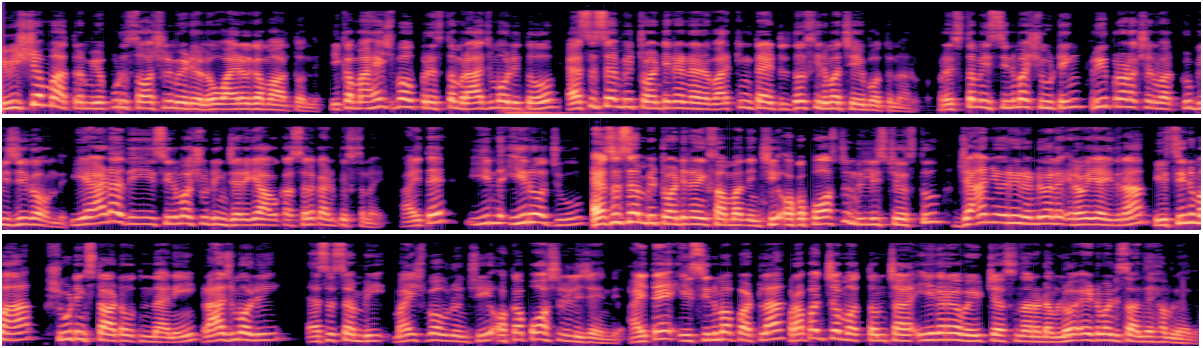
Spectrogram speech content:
ఈ విషయం మాత్రం ఎప్పుడు సోషల్ మీడియాలో వైరల్గా మారుతుంది. ఇక మహేష్ బాబు ప్రస్తుతం రాజమౌళితో ఎస్ఎస్ఎంబి ట్వంటీ నైన్ అనే వర్కింగ్ టైటిల్తో సినిమా చేయబోతున్నారు. ప్రస్తుతం ఈ cinema shooting pre production work బిజీగా ఉంది. ఈ ఏడాది ఈ సినిమా షూటింగ్ జరిగే అవకాశాలు కనిపిస్తున్నాయి. అయితే ఈ రోజు ఎస్ఎస్ఎంబి ట్వంటీ నైన్కి సంబంధించి ఒక పోస్టర్ రిలీజ్ చేస్తూ జనవరి రెండు వేల ఇరవై ఐదున ఈ సినిమా షూటింగ్ స్టార్ట్ అవుతుందని రాజమౌళి ఎస్ఎస్ఎంబి మహేష్ బాబు నుంచి ఒక పోస్టర్ రిలీజ్ అయింది. అయితే ఈ సినిమా పట్ల ప్రపంచం మొత్తం చాలా ఈగర్గా వెయిట్ చేస్తుందనడంలో ఎటువంటి సందేహం లేదు.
